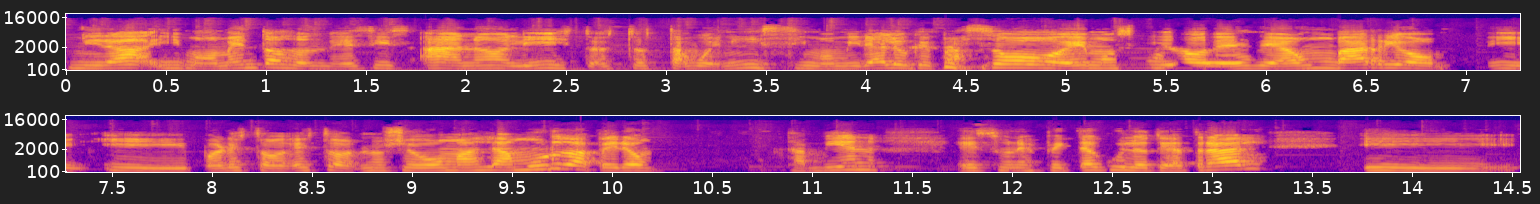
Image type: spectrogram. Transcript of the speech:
Mirá, y momentos donde decís, ah, no, listo, esto está buenísimo, mirá lo que pasó, hemos ido desde a un barrio y, y por esto, esto nos llevó más la murga, pero también es un espectáculo teatral y,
